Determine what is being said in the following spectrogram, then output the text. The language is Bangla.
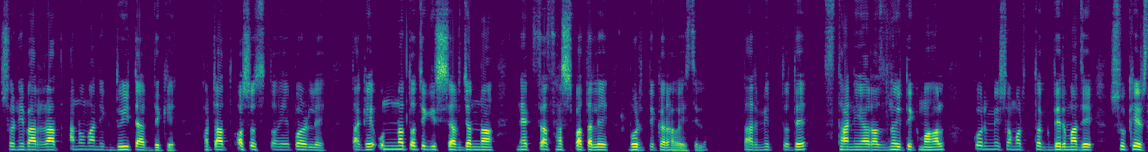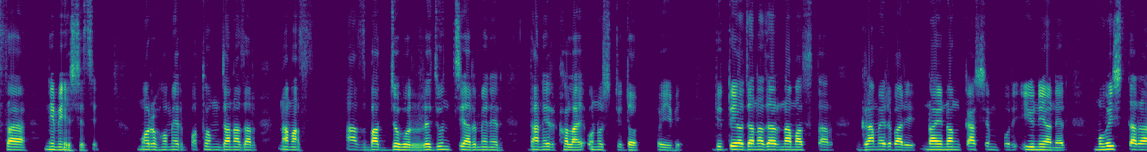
শনিবার রাত আনুমানিক দুইটার দিকে হঠাৎ অসুস্থ হয়ে পড়লে তাকে উন্নত চিকিৎসার জন্য নেক্সাস হাসপাতালে ভর্তি করা হয়েছিল। তার মৃত্যুতে স্থানীয় রাজনৈতিক মহল কর্মী সমর্থকদের মাঝে সুখের ছায়া নেমে এসেছে। মরহুমের প্রথম জানাজার নামাজ আজ বাদ জোহর রেজুন চেয়ারম্যানের দানের খলায় অনুষ্ঠিত হইবে। দ্বিতীয় জানাজার নামাজ তার গ্রামের বাড়ি নয় নং কাশিমপুর ইউনিয়নের মহিষতারা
